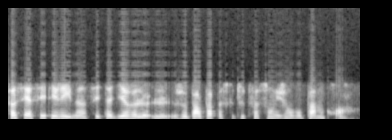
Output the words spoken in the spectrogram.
Ça, c'est assez terrible. Hein. C'est-à-dire, je ne parle pas parce que de toute façon, les gens ne vont pas me croire.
